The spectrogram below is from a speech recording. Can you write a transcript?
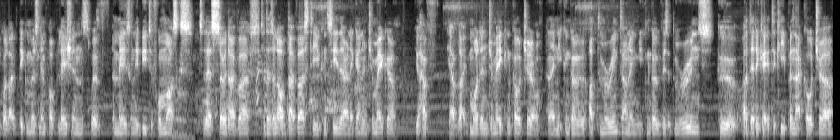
You've got like big Muslim populations with amazingly beautiful mosques. So they're so diverse. So there's a lot of diversity you can see there. And again, in Jamaica, you have you have like modern Jamaican culture and then you can go up to Maroon Town and you can go visit the Maroons who are dedicated to keeping that culture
